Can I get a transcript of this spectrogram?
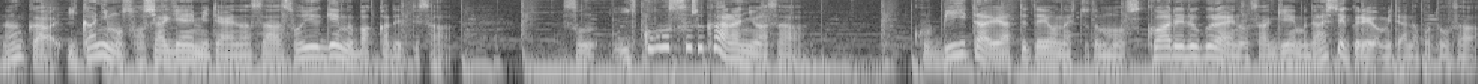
なんかいかにもソシャゲみたいなさそういうゲームばっか出てさその移行するからにはさこうビーターやってたような人とも救われるぐらいのさゲーム出してくれよみたいなことをさ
